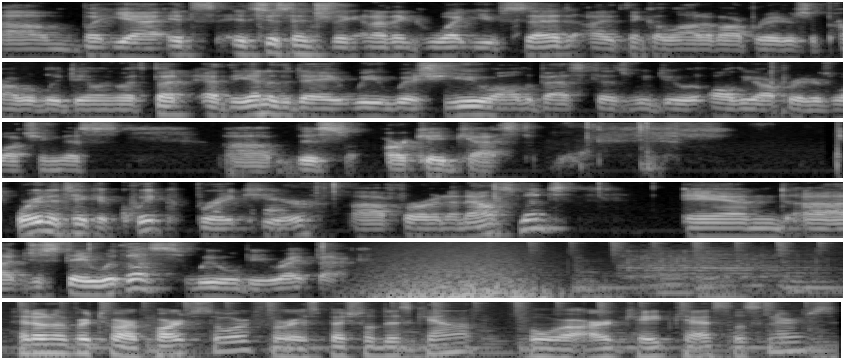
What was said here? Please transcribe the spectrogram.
Um, but yeah, it's it's just interesting, and I think what you've said, I think a lot of operators are probably dealing with. But at the end of the day, we wish you all the best as we do all the operators watching this uh, this arcade cast. We're going to take a quick break here uh, for an announcement and uh, just stay with us. We will be right back. Head on over to our parts store for a special discount for Arcadecast listeners.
